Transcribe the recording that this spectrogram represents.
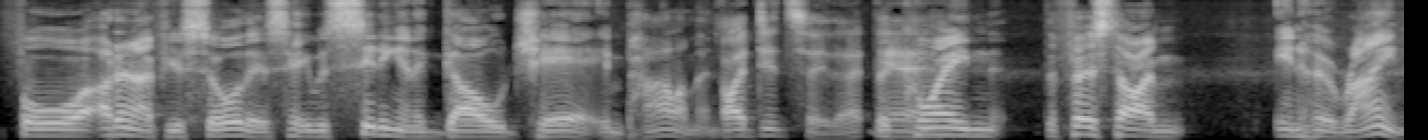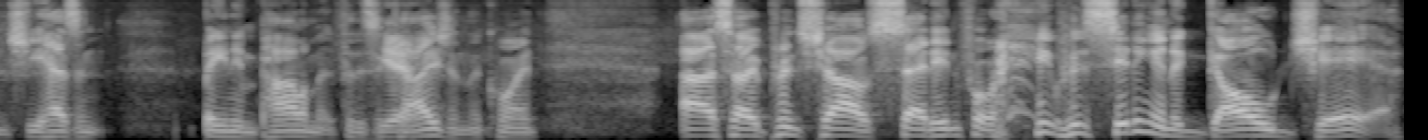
For, I don't know if you saw this, he was sitting in a gold chair in Parliament. I did see that. the yeah. Queen, the first time in her reign, she hasn't been in Parliament for this Yeah. occasion, the Queen. Uh, so Prince Charles sat in for it. He was sitting in a gold chair.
